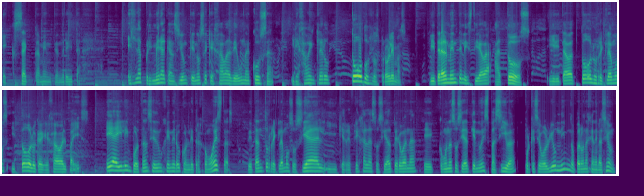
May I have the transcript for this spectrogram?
Exactamente, Andreita. Es la primera canción que no se quejaba de una cosa y dejaba en claro todos los problemas. Literalmente les tiraba a todos y gritaba todos los reclamos y todo lo que aquejaba al país. He ahí la importancia de un género con letras como estas, de tanto reclamo social y que refleja la sociedad peruana eh, como una sociedad que no es pasiva, porque se volvió un himno para una generación,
